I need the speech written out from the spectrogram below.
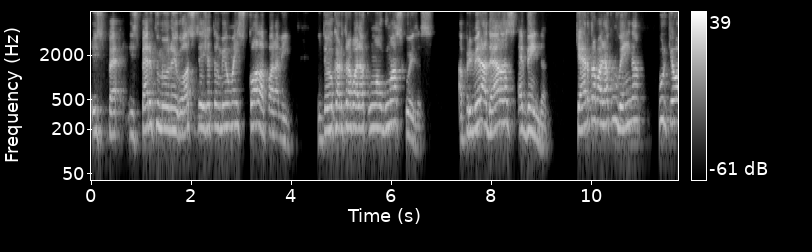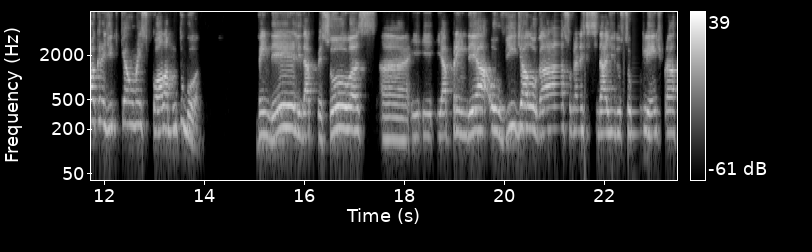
espero, espero que o meu negócio seja também uma escola para mim. Então eu quero trabalhar com algumas coisas. A primeira delas é venda. Quero trabalhar com venda porque eu acredito que é uma escola muito boa. Vender, lidar com pessoas uh, e, e, e, aprender a ouvir, dialogar sobre a necessidade do seu cliente para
